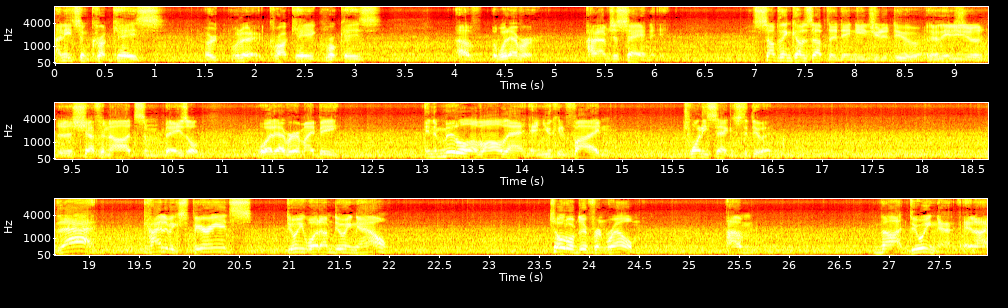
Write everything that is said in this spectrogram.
I need some croquets or whatever croquet croquets of whatever." I'm just saying something comes up that they need you to do. They need you to, to chiffonade some basil, whatever it might be. In the middle of all that, and you can find 20 seconds to do it. That kind of experience, doing what I'm doing now, total different realm. I'm not doing that, and I,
